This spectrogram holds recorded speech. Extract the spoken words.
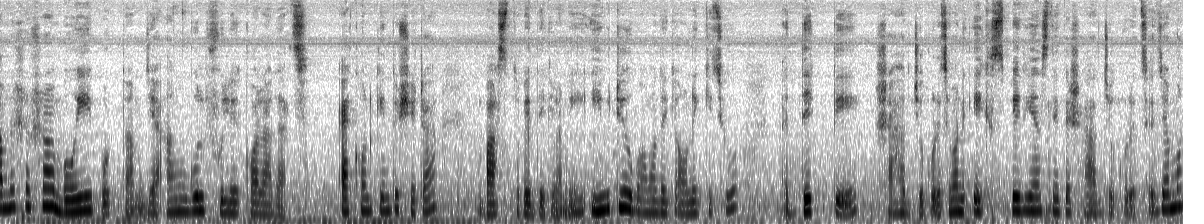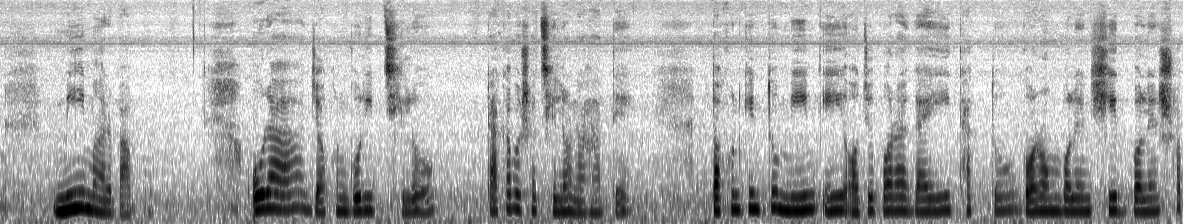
আমরা সবসময় বইয়েই পড়তাম যে আঙ্গুল ফুলে কলা গাছ। এখন কিন্তু সেটা বাস্তবে দেখলাম। এই ইউটিউব আমাদেরকে অনেক কিছু দেখতে সাহায্য করেছে মানে এক্সপিরিয়েন্স নিতে সাহায্য করেছে। যেমন মিম আর বাবু। ওরা যখন গরিব ছিল টাকা পয়সা ছিল না হাতে, তখন কিন্তু মিম এই অজপরা গায়েই থাকতো। গরম বলেন, শীত বলেন সব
